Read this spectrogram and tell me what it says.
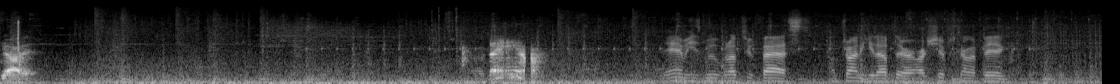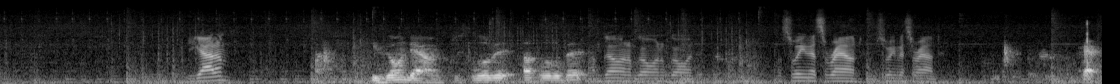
Got it. Okay. Bam! Damn, he's moving up too fast. I'm trying to get up there. Our ship's kind of big. You got him? He's going down. Just a little bit, up a little bit. I'm going, I'm going, I'm going. I'm swinging this around. I'm swinging this around. Okay.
